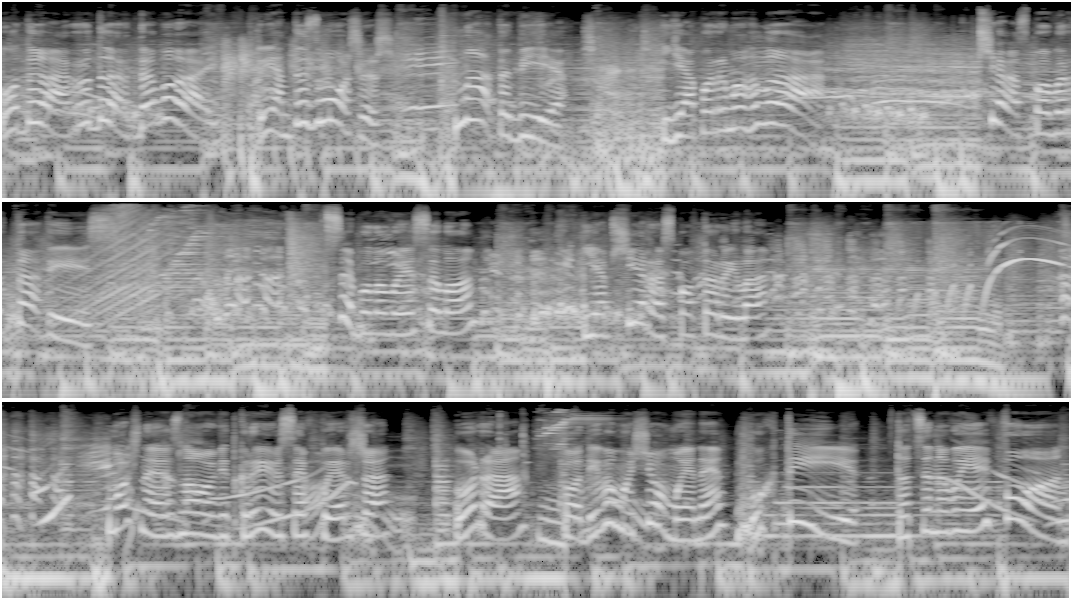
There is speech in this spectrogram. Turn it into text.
Удар, удар, давай. Ен, ти зможеш. На тобі. Я перемогла. Час повертатись. Це було весело. Я б ще раз повторила. Можна я знову відкрию все вперше? Ура! Подивимося, що у мене. Ух ти! То це новий айфон.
